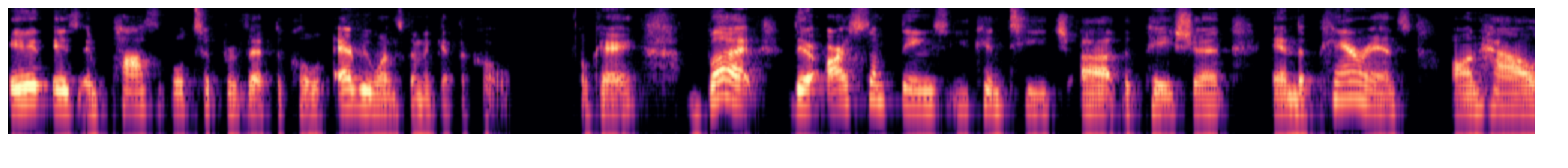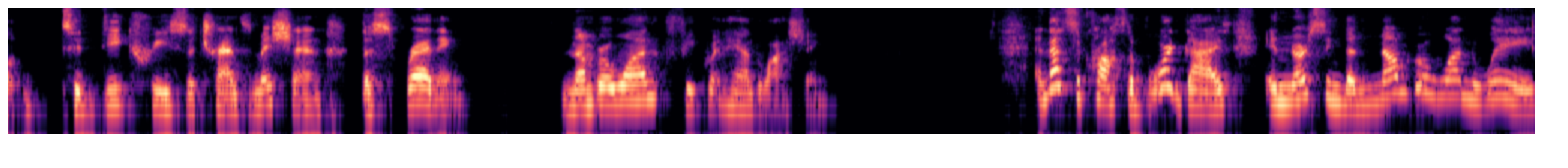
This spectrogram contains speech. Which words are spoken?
it is impossible to prevent the cold. Everyone's going to get the cold. Okay. But there are some things you can teach uh, the patient and the parents on how to decrease the transmission, the spreading. Number one, frequent hand washing. And that's across the board, guys. In nursing, the number one way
